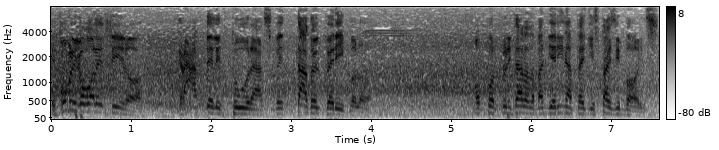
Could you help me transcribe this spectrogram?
Il pubblico vuole il tiro. Grande lettura ha sventato il pericolo. Opportunità dalla bandierina per gli Spicy Boys.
